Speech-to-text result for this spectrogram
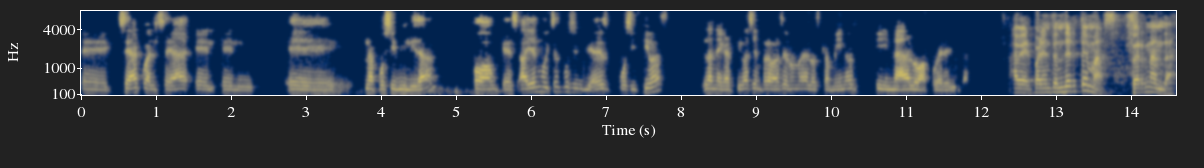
Eh, sea cual sea el, el eh, la posibilidad, o aunque hayan muchas posibilidades positivas, la negativa siempre va a ser uno de los caminos y nada lo va a poder evitar. A ver, para entenderte más, Fernanda,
